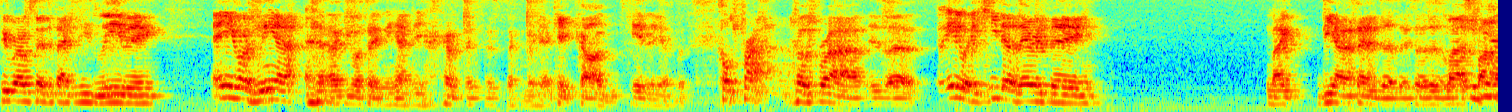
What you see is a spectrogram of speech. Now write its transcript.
people are upset the fact that he's leaving. And of course, Leon, I keep on saying Leon Deion. This is stuck in my. I can't call him anything else. But Coach Prime. Coach Prime is uh anyway. He does everything like Deion Sanders does it. So there's a lot of spotlight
